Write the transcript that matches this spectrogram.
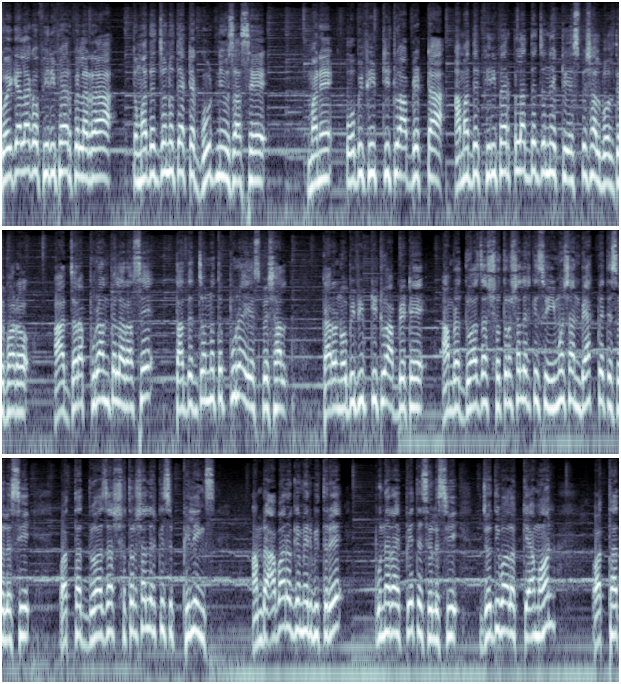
কই গেলা গো ফ্রি ফায়ার প্লেয়াররা তোমাদের জন্য তো একটা গুড নিউজ আছে। মানে ওবি ফিফটি টু আপডেটটা আমাদের ফ্রি ফায়ার প্লেয়ারদের জন্য একটু স্পেশাল বলতে পারো। আর যারা পুরান প্লেয়ার আছে, তাদের জন্য তো পুরাই স্পেশাল কারণ ওবি ফিফটি টু আপডেটে আমরা দু হাজার সতেরো সালের কিছু ইমোশন ব্যাক পেতে চলেছি। অর্থাৎ দু হাজার সতেরো সালের কিছু ফিলিংস আমরা আবারও গেমের ভিতরে পুনরায় পেতে চলেছি। যদি বলো কেমন? অর্থাৎ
